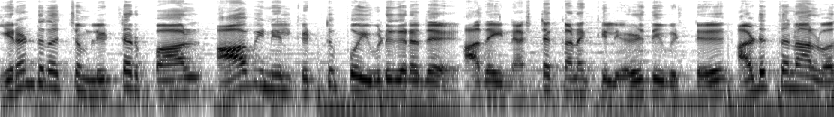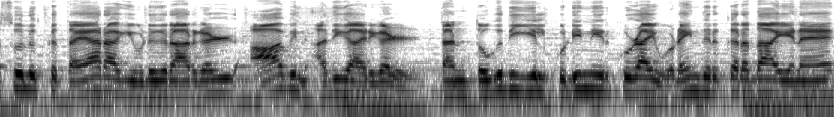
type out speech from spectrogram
இரண்டு லட்சம் லிட்டர் பால் ஆவினில் கெட்டு போய் விடுகிறது. அதை நஷ்ட கணக்கில் எழுதிவிட்டு அடுத்த நாள் வசூலுக்கு தயாராகி விடுகிறார்கள் ஆவின் அதிகாரிகள். தன் தொகுதியில் குடிநீர் குழாய் உடைந்திருக்கிறதா என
